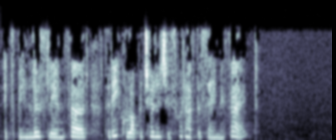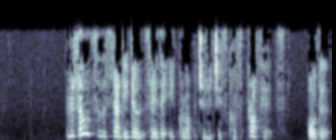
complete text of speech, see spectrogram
It's been loosely inferred that equal opportunities would have the same effect. The results of the study don't say that equal opportunities cost profits, or that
